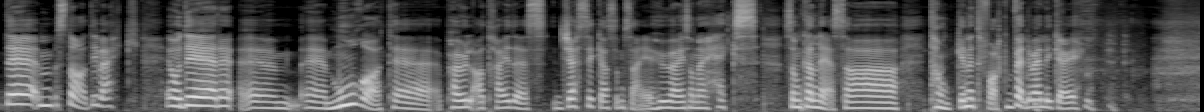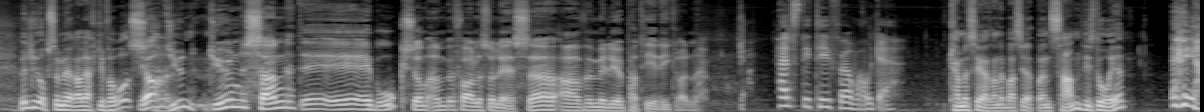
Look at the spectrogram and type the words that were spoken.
Det er stadig vekk. Og det er det eh, eh, mora til Paul Atreides, Jessica, som sier. Hun er ei sånn heks som kan lese tankene til folk. Veldig, veldig gøy. Vil du oppsummere verket for oss? Ja, Dune? Dune Sand det er ei bok som anbefales å lese av Miljøpartiet De Grønne. Helst i tid før valget. Kan vi si at han er basert på en sann historie? ja.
